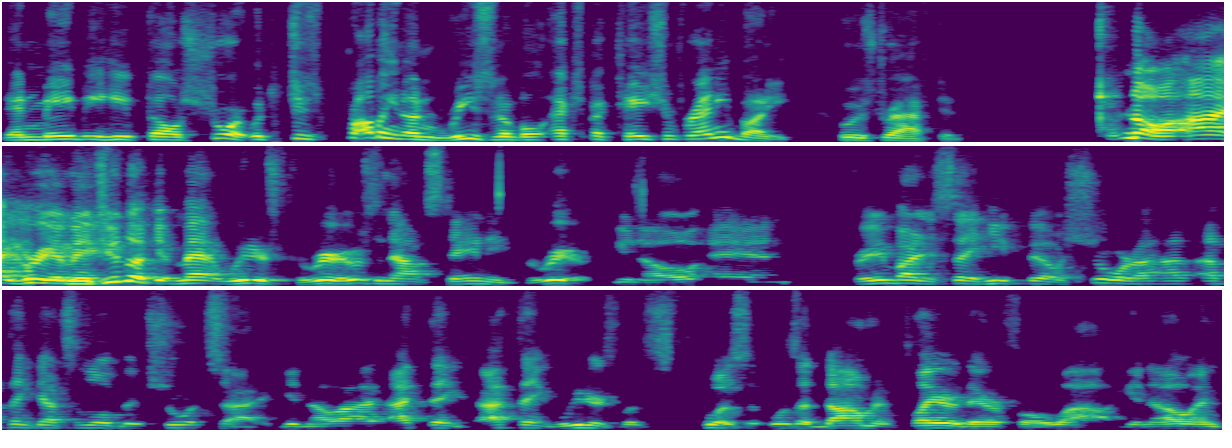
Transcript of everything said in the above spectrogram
then maybe he fell short, which is probably an unreasonable expectation for anybody who was drafted. No, I agree. I mean, if you look at Matt Wieters' career, it was an outstanding career, you know, and for anybody to say he fell short, I, I think that's a little bit short-sighted. You know, I, I, think I think Wieters was was was a dominant player there for a while. You know, and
